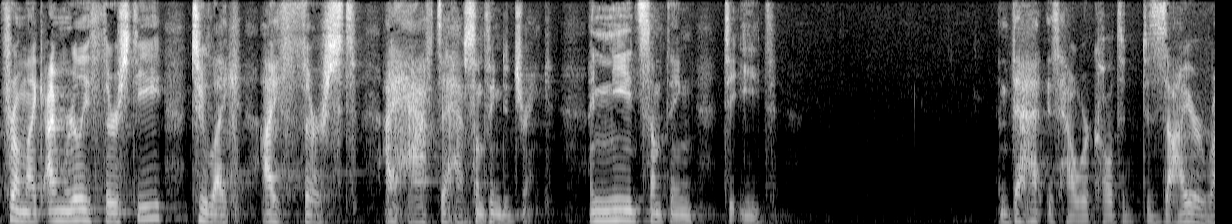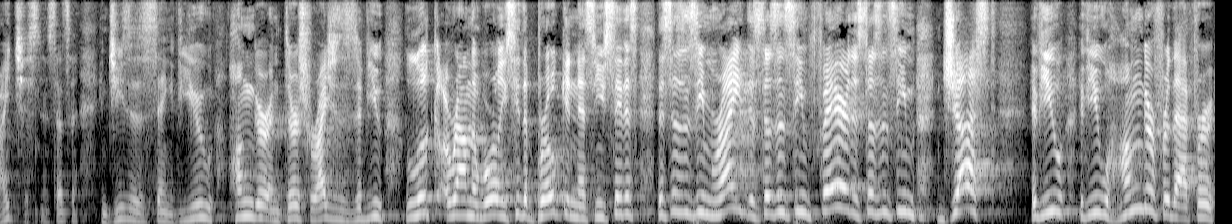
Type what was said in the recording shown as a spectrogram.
from like, I'm really thirsty to like, I thirst. I have to have something to drink. I need something to eat. And that is how we're called to desire righteousness. That's a, and Jesus is saying, if you hunger and thirst for righteousness, if you look around the world and you see the brokenness and you say, this, this doesn't seem right, this doesn't seem fair, this doesn't seem just, if you, if you hunger for that, for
